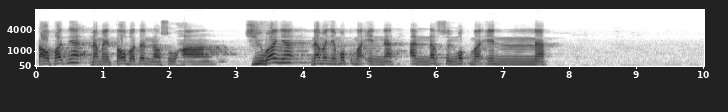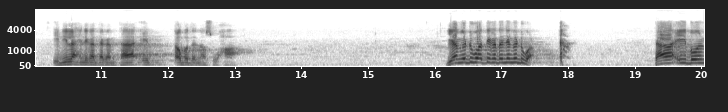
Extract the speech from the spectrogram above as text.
Taubatnya namanya taubatan nasuha Jiwanya namanya mutmainnah, an-nafsul mutmainnah. Inilah yang dikatakan taib, taubat dan nasuha. Yang kedua, tingkatan yang kedua. Taibun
